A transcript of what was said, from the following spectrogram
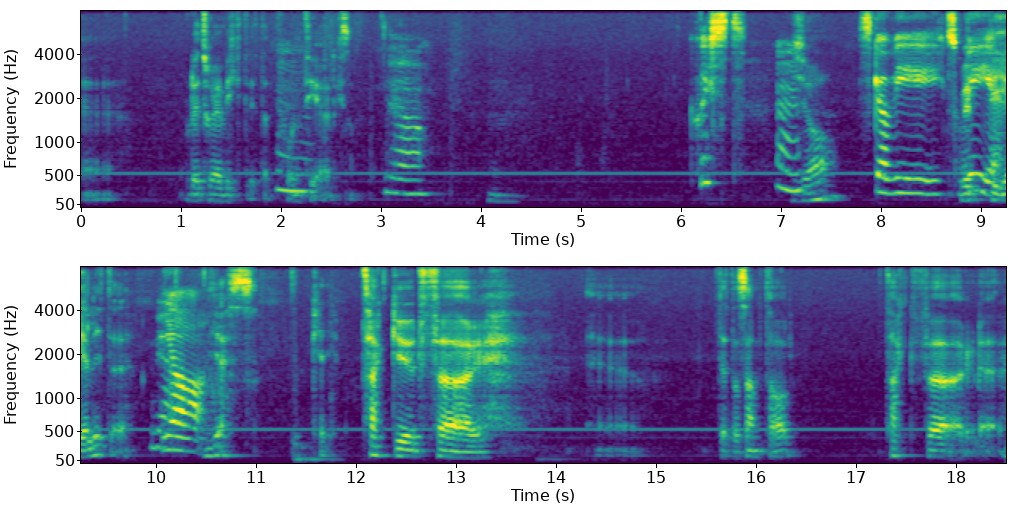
Eh, och det tror jag är viktigt att Mm. poängtera. Liksom. Ja. Schysst. Mm. Ja, Ska vi ska vi be lite? Ja. Yes. Okej. Tack Gud för eh, detta samtal. Tack för, eh,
